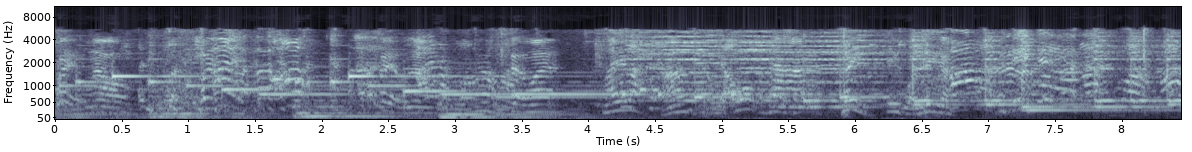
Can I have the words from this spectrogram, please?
还有没有？快好，快有没有？没？了啊！有，嘿，我这个。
